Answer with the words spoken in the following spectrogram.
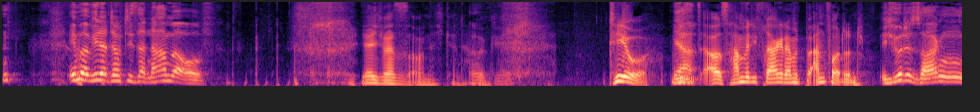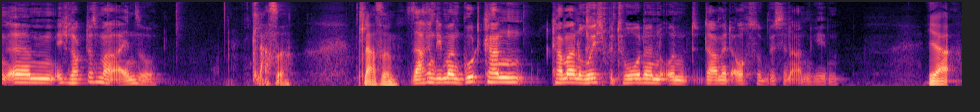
Immer wieder taucht dieser Name auf. Ja, ich weiß es auch nicht. Keine Ahnung. Okay. Theo, wie Ja. sieht's aus? Haben wir die Frage damit beantwortet? Ich würde sagen, ähm, ich lock das mal ein so. Klasse. Klasse. Sachen, die man gut kann, kann man ruhig betonen und damit auch so ein bisschen angeben. Ja.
